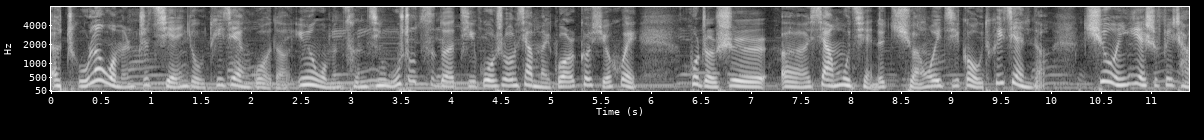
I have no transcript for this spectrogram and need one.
呃，除了我们之前有推荐过的，因为我们曾经无数次的提过，说像美国儿科学会。或者是呃，像目前的权威机构推荐的驱蚊液是非常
